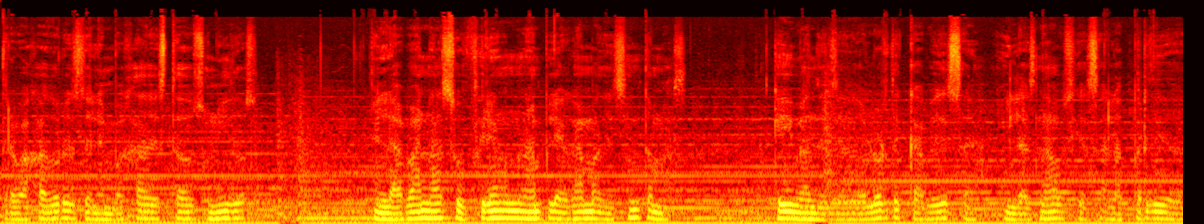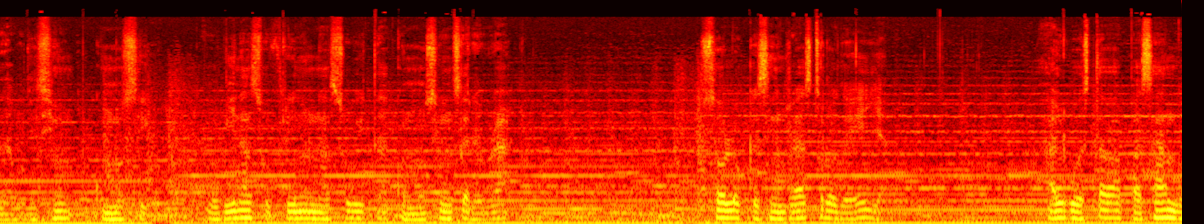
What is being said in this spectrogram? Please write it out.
trabajadores de la Embajada de Estados Unidos en La Habana sufrieron una amplia gama de síntomas que iban desde el dolor de cabeza y las náuseas a la pérdida de audición, como si hubieran sufrido una súbita conmoción cerebral, solo que sin rastro de ella. Algo estaba pasando,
